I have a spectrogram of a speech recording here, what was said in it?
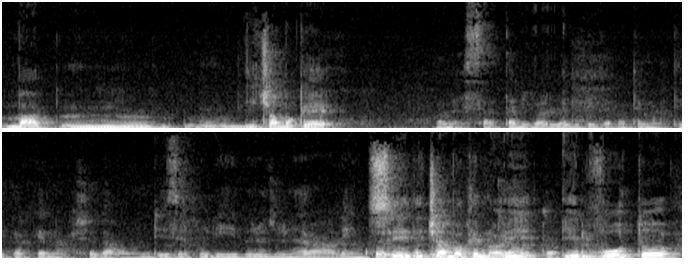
ma mm, diciamo che Vabbè, è stata a livello di video matematica che nasce da un disequilibrio generale in Sì, diciamo che noi il voto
